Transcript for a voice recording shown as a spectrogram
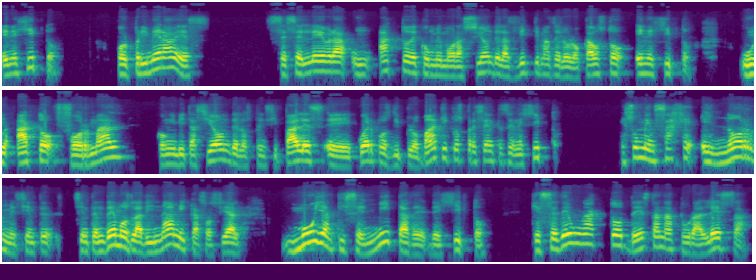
en Egipto. Por primera vez se celebra un acto de conmemoración de las víctimas del holocausto en Egipto, un acto formal con invitación de los principales eh, cuerpos diplomáticos presentes en Egipto. Es un mensaje enorme si, entendemos la dinámica social muy antisemita de, de Egipto, que se dé un acto de esta naturaleza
